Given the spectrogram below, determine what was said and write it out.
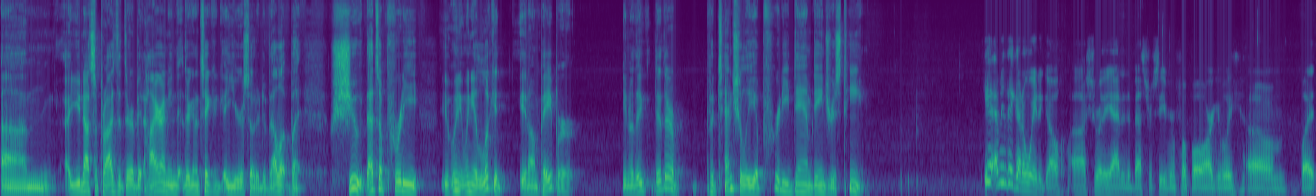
Um, are you not surprised that they're a bit higher? I mean, they're going to take a year or so to develop, but shoot, that's a pretty when when you look at it on paper, you know they they're, they're potentially a pretty damn dangerous team. Yeah, I mean they got a way to go. Uh, sure, they added the best receiver in football, arguably, um, but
